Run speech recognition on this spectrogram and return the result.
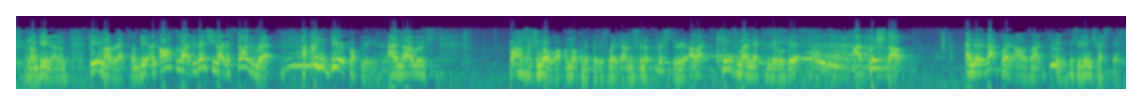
and I'm doing it, and I'm doing my reps, and I'm doing, and after like eventually like the third rep, I couldn't do it properly, and I was, but I was like, you know what, I'm not going to put this weight down, I'm just going to push through. I like kinked my neck a little bit, I pushed up, and then at that point I was like, hmm, this is interesting.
